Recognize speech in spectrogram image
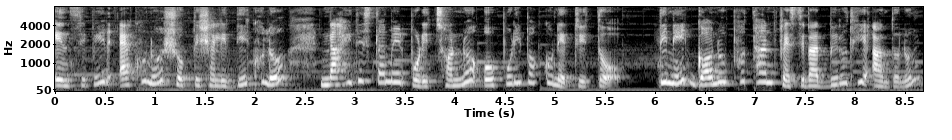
এনসিপির এখনও শক্তিশালী দিক হল নাহিদ ইসলামের পরিচ্ছন্ন ও পরিপক্ক নেতৃত্ব। তিনি গণ অভ্যুত্থান ফেসিবাদ বিরোধী আন্দোলন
